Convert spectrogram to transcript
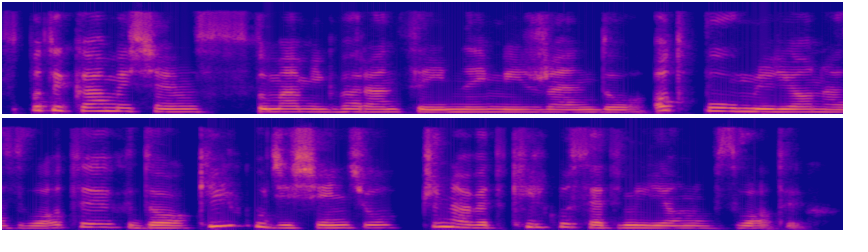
Spotykamy się z sumami gwarancyjnymi rzędu od pół miliona złotych do kilkudziesięciu czy nawet kilkuset milionów złotych.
